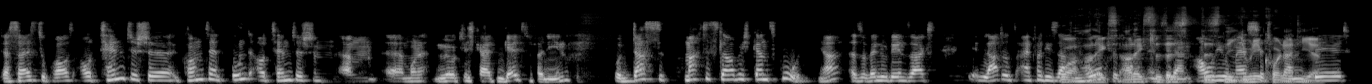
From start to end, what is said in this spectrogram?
Das heißt, du brauchst authentische Content und authentischen ähm, äh, Möglichkeiten, Geld zu verdienen. Und das macht es, glaube ich, ganz gut. Ja, also wenn du denen sagst, lad uns einfach die Sachen Boah, Alex, hoch, Alex, das ist, ein Audio-Message oder ein Bild.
